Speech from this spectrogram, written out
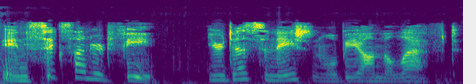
In 600 feet, your destination will be on the left.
